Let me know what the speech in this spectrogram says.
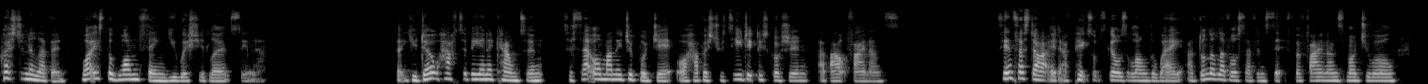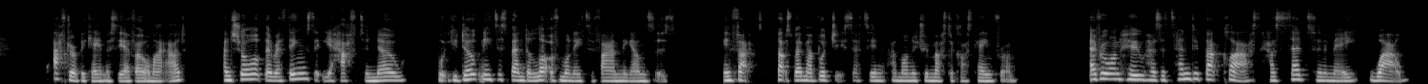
Question 11 What is the one thing you wish you'd learnt sooner? That you don't have to be an accountant to set or manage a budget or have a strategic discussion about finance. Since I started, I've picked up skills along the way. I've done the level seven CIPFA finance module after I became a CFO, I might add. And sure, there are things that you have to know, but you don't need to spend a lot of money to find the answers. In fact, that's where my budget setting and monitoring masterclass came from. Everyone who has attended that class has said to me, Wow,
